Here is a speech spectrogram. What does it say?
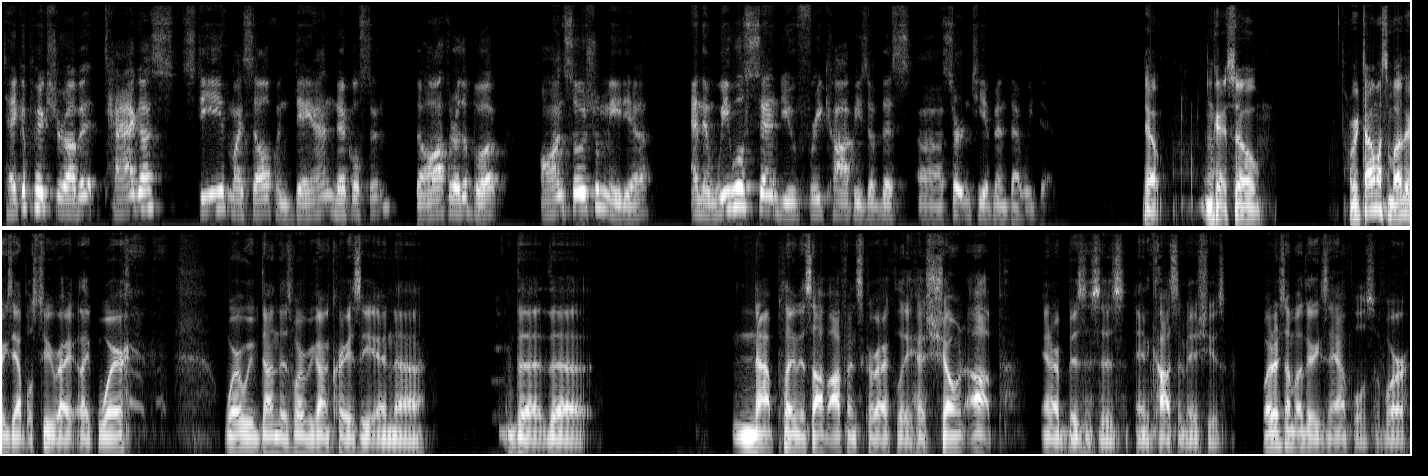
take a picture of it, tag us, Steve, myself, and Dan Nicholson, the author of the book on social media, and then we will send you free copies of this uh, certainty event that we did. Yep. Okay, so we're talking about some other examples too, right? Like where where we've done this, where we've gone crazy, and uh, the the not playing this off offense correctly has shown up in our businesses and caused some issues. What are some other examples of where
